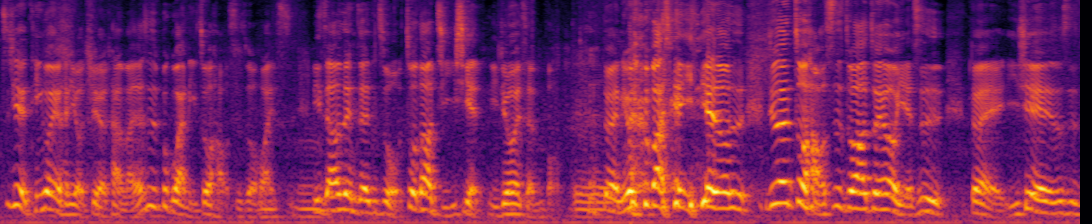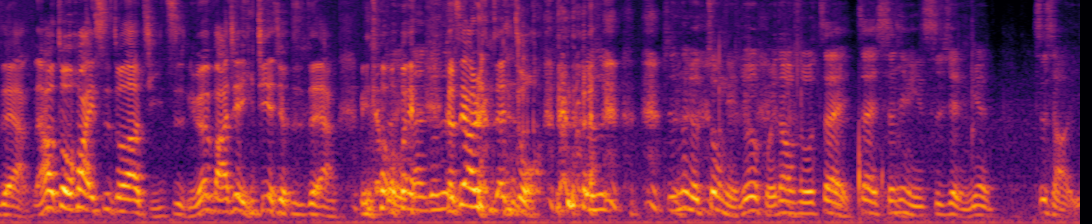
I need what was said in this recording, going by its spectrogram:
之前也听过一个很有趣的看法，就是不管你做好事做坏事，嗯你只要认真做，做到极限，你就会成佛。对，你会发现一切都是，就算做好事做到最后也是对，一切都是这样。然后做坏事做到极致，你会发现一切就是这样，你都会可是要认真做。就是就是那个重点，就是回到说在，在身心灵世界里面，至少以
